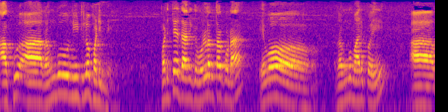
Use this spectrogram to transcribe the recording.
ఆ కు- ఆ రంగు నీటిలో పడింది. పడితే దానికి ఒళ్ళంతా కూడా ఏవో రంగు మారిపోయి ఆ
